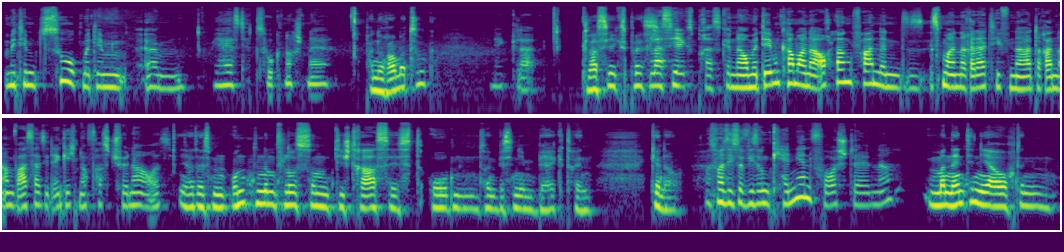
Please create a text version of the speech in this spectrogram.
mit dem Zug, mit dem, ähm, wie heißt der Zug noch schnell? Panoramazug? Nee, klar. Glacier Express? Glacier Express, genau. Mit dem kann man da auch langfahren, dann ist man relativ nah dran am Wasser, sieht eigentlich noch fast schöner aus. Ja, da ist man unten im Fluss und die Straße ist oben so ein bisschen im Berg drin. Genau. Muss man sich so wie so ein Canyon vorstellen, ne? Man nennt ihn ja auch den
